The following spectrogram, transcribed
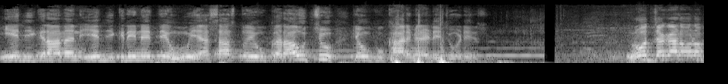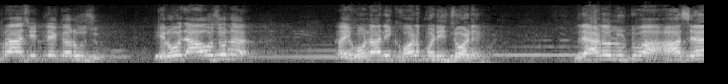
એ દીકરાને એ દીકરીને તે હું અહેસાસ તો એવું કરાવું જ છું કે હું ખુખાર મેરડી જોડે છું. રોજ જગાડવાનો પ્રયાસ એટલે કરું છું કે રોજ આવો છો ને, અહીં હોનાની ખોળ પડી જોણે લેડો લૂંટવા. હા, છે.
